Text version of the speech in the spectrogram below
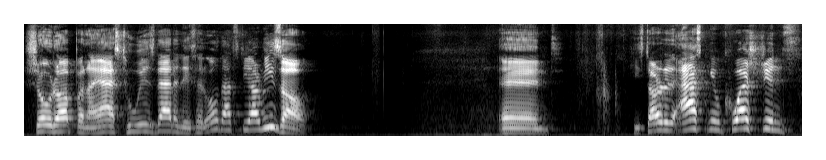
showed up, and I asked, "Who is that?" And they said, "Oh, that's the Arizal." And he started asking him questions.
